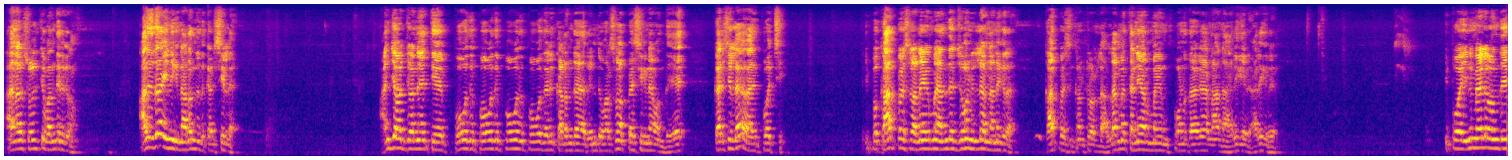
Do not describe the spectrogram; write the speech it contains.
அதனால் சொல்லிட்டு வந்திருக்கிறோம். அதுதான் இன்றைக்கி நடந்தது கடைசியில். அஞ்சாவது ஜோனே தே- போகுது போகுது போகுது போகுதுன்னு கடந்த ரெண்டு வருஷமாக பேசிக்கினே வந்து கடைசியில் அது போச்சு. இப்போ கார்பரேஷன் அநேகமாக எந்த ஜோன் இல்லைன்னு நினைக்கிறேன். கார்பரேஷன் கண்ட்ரோலில் எல்லாமே தனியார் மையம் போனதாக நான் அறிகிறேன் அறிகிறேன். இப்போ இனிமேல் வந்து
